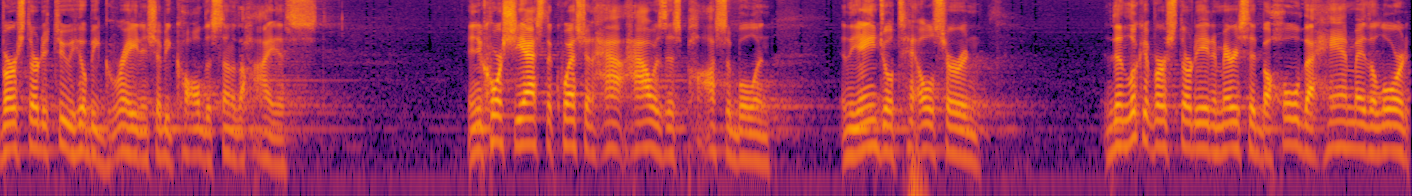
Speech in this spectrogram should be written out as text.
verse 32, he'll be great and shall be called the Son of the Highest. And of course, she asks the question, How, how is this possible? And, and the angel tells her, and, and then look at verse 38. And Mary said, Behold, the handmaid of the Lord,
